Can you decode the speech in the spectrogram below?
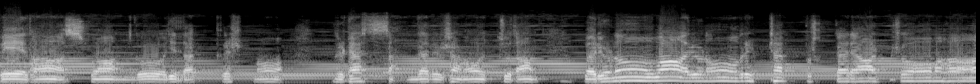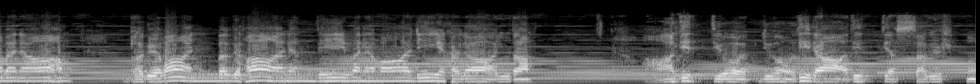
വേദാസ്വാം ഗോജിത കൃഷ്ണോ ദൃഢസംഘർഷണോച്യുതാം വരുണോ വാരുണോ വൃക്ഷപുഷ്കരാക്ഷോ മഹാമനാഹം ഭഗവാൻ ബഗാനന്ദീവനമാലീഹലായുധാം ആദിത്യോ ജ്യോതിരാദിത്യ സവിഷ്ണു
